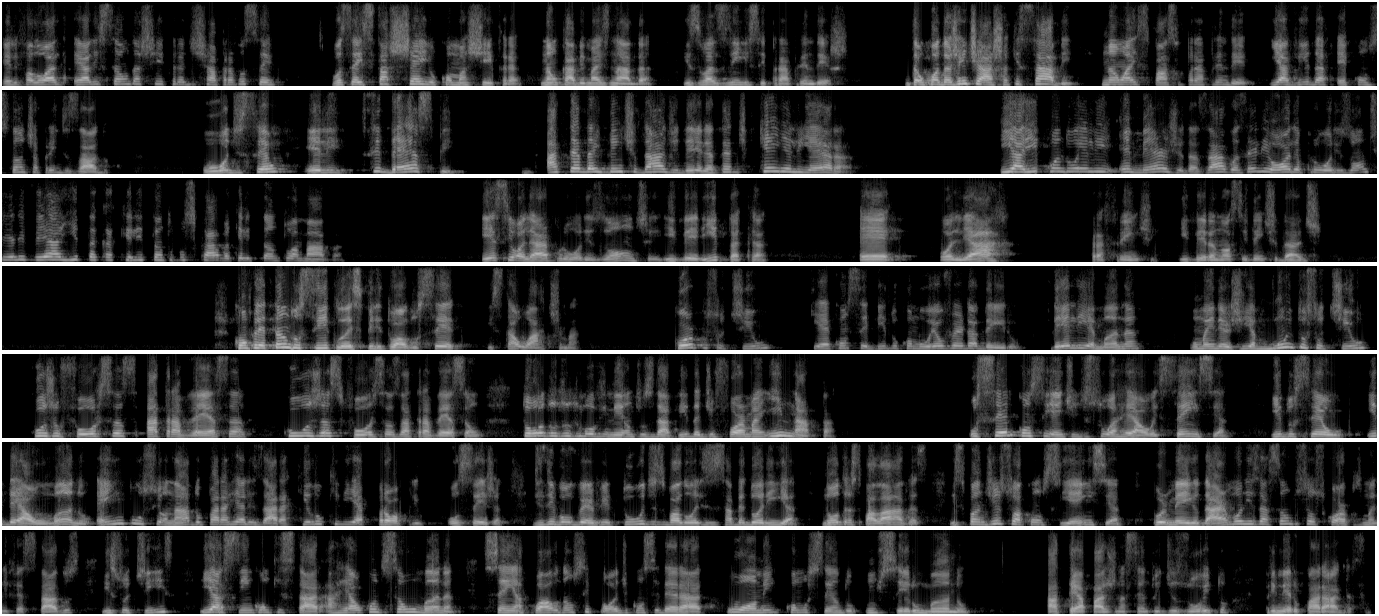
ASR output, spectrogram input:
Ele falou: é a lição da xícara de chá para você. Você está cheio como a xícara, não cabe mais nada. Esvazie-se para aprender. Então, quando a gente acha que sabe, não há espaço para aprender. E a vida é constante aprendizado. O Odisseu, ele se despe até da identidade dele, até de quem ele era. E aí, quando ele emerge das águas, ele olha para o horizonte e ele vê a Ítaca que ele tanto buscava, que ele tanto amava. Esse olhar para o horizonte e ver Ítaca é olhar para frente e ver a nossa identidade. Completando o ciclo espiritual do ser está o Atma, corpo sutil que é concebido como eu verdadeiro. Dele emana uma energia muito sutil, cujo forças atravessa, cujas forças atravessam todos os movimentos da vida de forma inata. O ser consciente de sua real essência e do seu ideal humano é impulsionado para realizar aquilo que lhe é próprio, ou seja, desenvolver virtudes, valores e sabedoria. Em outras palavras, expandir sua consciência por meio da harmonização dos seus corpos manifestados e sutis, e assim conquistar a real condição humana, sem a qual não se pode considerar o homem como sendo um ser humano. Até a página 118, primeiro parágrafo.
